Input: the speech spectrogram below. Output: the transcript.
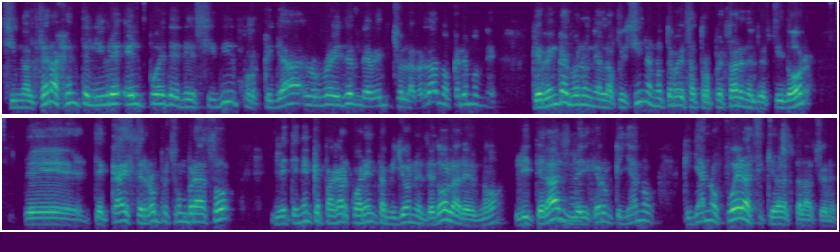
sino al ser agente libre, él puede decidir, porque ya los Raiders le habían dicho la verdad, no queremos ni, que vengas, bueno, ni a la oficina, no te vayas a tropezar en el vestidor, eh, te caes, te rompes un brazo, y le tenían que pagar 40 millones de dólares, ¿no? Literal, le dijeron que ya no, que ya no fuera siquiera las instalaciones.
